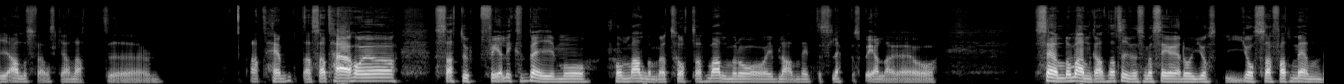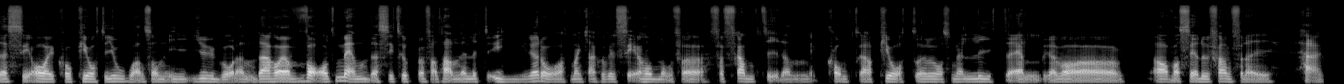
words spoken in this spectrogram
i allsvenskan att, att hämta. Så att här har jag satt upp Felix Beijmo från Malmö trots att Malmö då ibland inte släpper spelare. Och Sen de andra alternativen som jag ser är då Josafat Mendes i AIK och Piotr Johansson i Djurgården. Där har jag valt Mendes i truppen för att han är lite yngre då, att man kanske vill se honom för, för framtiden kontra Piotr då som är lite äldre. Vad, ja, vad ser du framför dig här?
